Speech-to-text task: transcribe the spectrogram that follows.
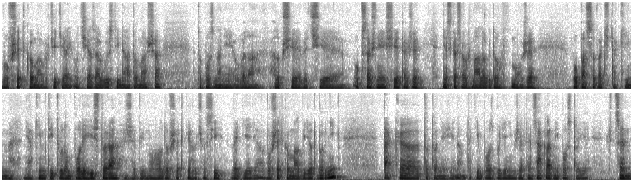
vo všetkom a určite aj od čias Augustína a Tomáša. To poznanie je oveľa hĺbšie, väčšie, obsažnejšie, takže dneska sa už málo kto môže popasovať takým nejakým titulom polihistora, že by mohol do všetkého čosi vedieť a vo všetkom mal byť odborník, tak e, toto nech je nám takým pozbudením, že ten základný postoj je chcem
